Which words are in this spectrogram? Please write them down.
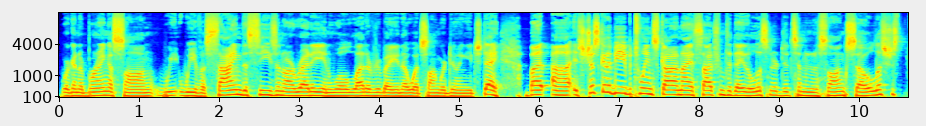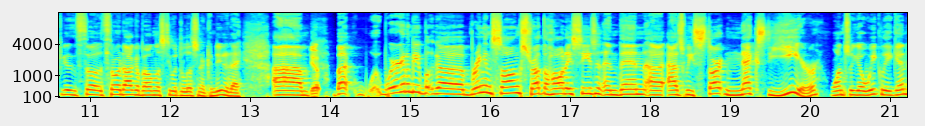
We're going to bring a song. We, we've assigned the season already, and we'll let everybody know what song we're doing each day. But uh, it's just going to be between Scott and I. Aside from today, the listener did send in a song, so let's just throw, throw a dog a bone. Let's see what the listener can do today. Um, Yep. But we're going to be uh, bringing songs throughout the holiday season, and then uh, as we start next year, once we go weekly again,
